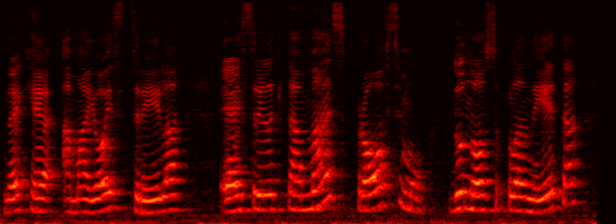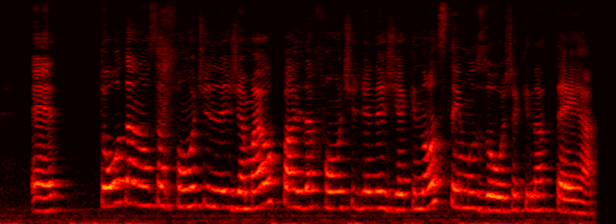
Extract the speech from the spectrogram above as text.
né, que é a maior estrela, é a estrela que está mais próximo do nosso planeta, é toda a nossa fonte de energia, a maior parte da fonte de energia que nós temos hoje aqui na Terra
